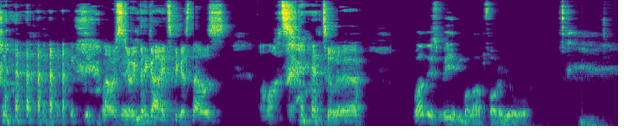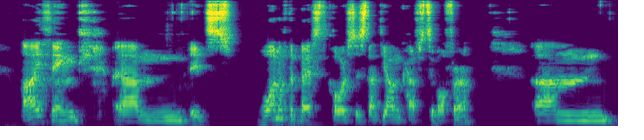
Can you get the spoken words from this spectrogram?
I was doing the guides because that was a lot to learn. What is Vimmalab for you? I think um, it's one of the best courses that JAMK has to offer. Um,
